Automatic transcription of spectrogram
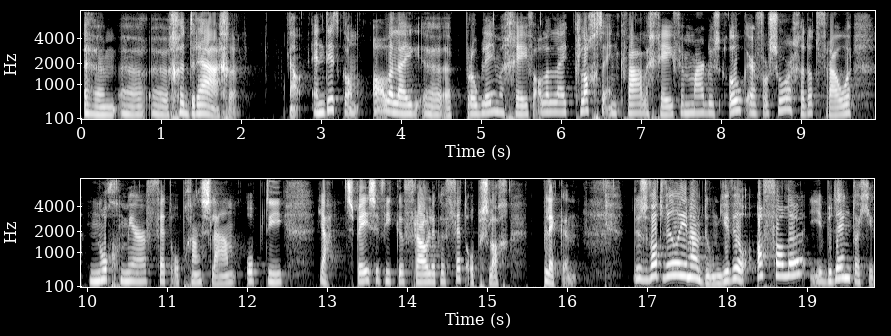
um, uh, uh, gedragen. Nou, en dit kan allerlei uh, problemen geven, allerlei klachten en kwalen geven, maar dus ook ervoor zorgen dat vrouwen nog meer vet op gaan slaan op die ja, specifieke vrouwelijke vetopslagplekken. Dus wat wil je nou doen? Je wil afvallen, je bedenkt dat je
